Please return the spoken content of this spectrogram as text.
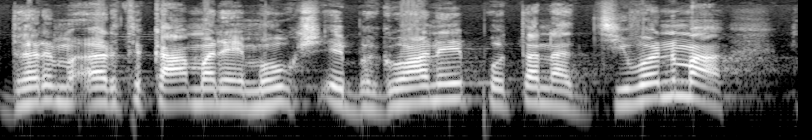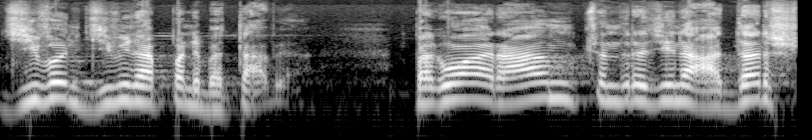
ધર્મ અર્થ કામ અને મોક્ષ એ ભગવાને પોતાના જીવનમાં જીવન જીવીને આપણને બતાવ્યા ભગવાન રામચંદ્રજીના આદર્શ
